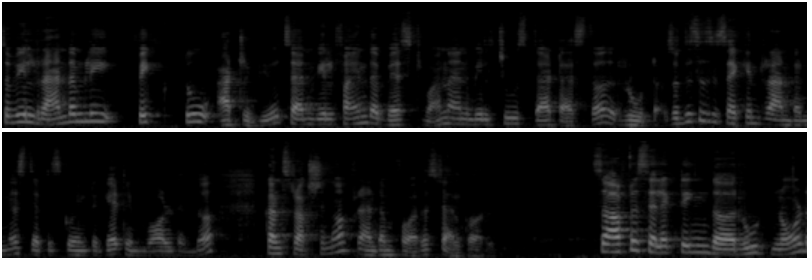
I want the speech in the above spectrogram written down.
so we'll randomly pick two attributes and we'll find the best one and we'll choose that as the root. So this is the second randomness that is going to get involved in the construction of random forest algorithm. So after selecting the root node,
